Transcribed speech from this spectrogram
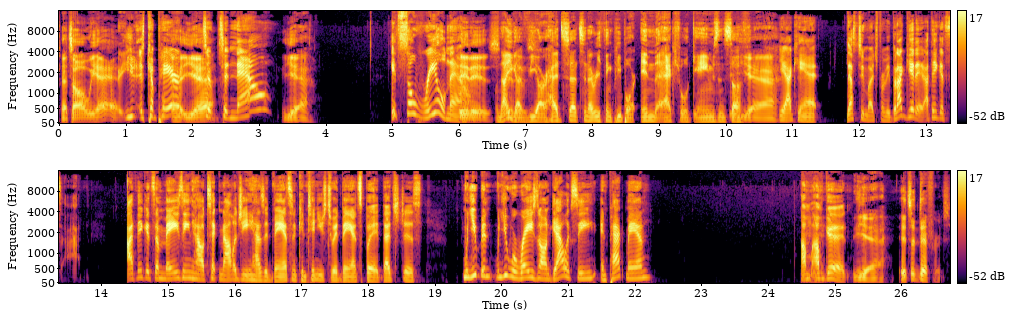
that's all we had. You uh, compared Yeah. to, to now, Yeah, it's so real now. it is. Now you got is. VR headsets and everything. People are in the actual games and stuff. Yeah, Yeah, I can't. That's too much for me. But I get it. I think it's I think it's amazing how technology has advanced and continues to advance, but that's just when you've been when you were raised on Galaxy and Pac-Man, I'm I'm good. Yeah, it's a difference.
